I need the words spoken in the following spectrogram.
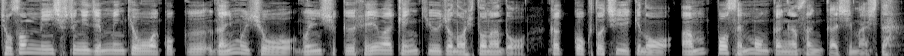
朝鮮民主主義人民共和国外務省軍縮平和研究所の人など、各国と地域の安保専門家が参加しました。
